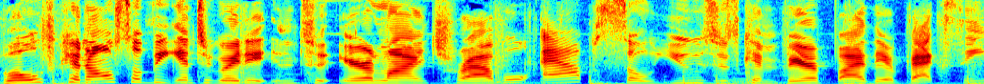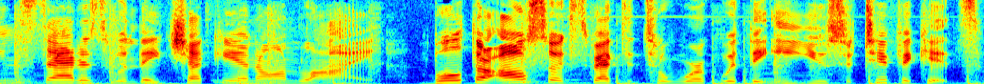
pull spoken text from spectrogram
Both can also be integrated into airline travel apps so users can verify their vaccine status when they check in online. Both are also expected to work with the EU certificates.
